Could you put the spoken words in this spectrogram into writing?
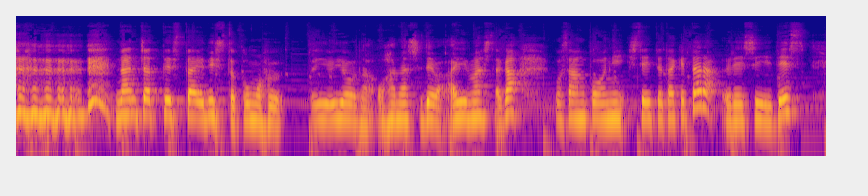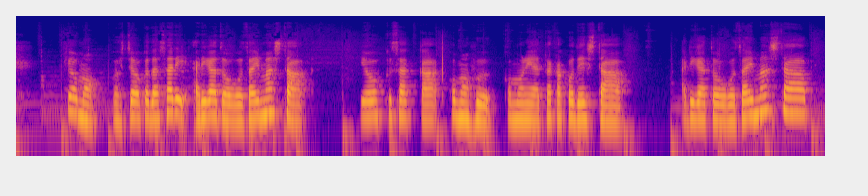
なんちゃってスタイリストコモフというようなお話ではありましたがご参考にしていただけたら嬉しいです。今日もご視聴くださりありがとうございました。洋服作家コモフ小森屋隆子でした。ありがとうございました。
